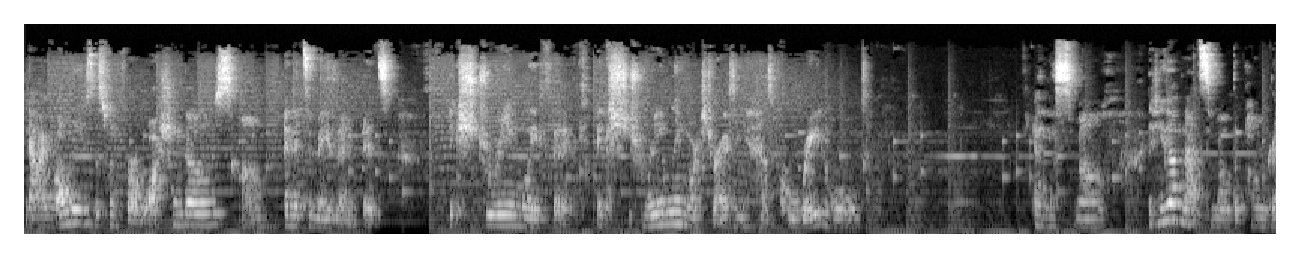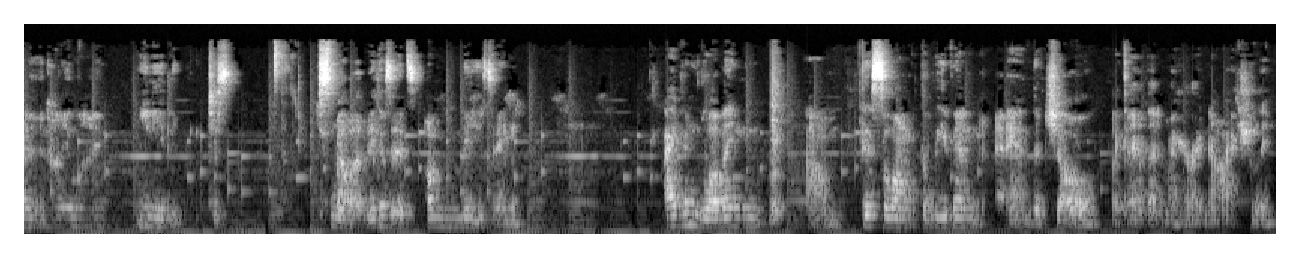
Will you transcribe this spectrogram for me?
now I've only used this one for wash and goes, um, and it's amazing. It's extremely thick, extremely moisturizing, it has great hold, and the smell. If you have not smelled the pomegranate and honey lime, you need to just smell it because it's amazing. I've been loving um, this along with the leave-in and the gel, like I have that in my hair right now actually.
